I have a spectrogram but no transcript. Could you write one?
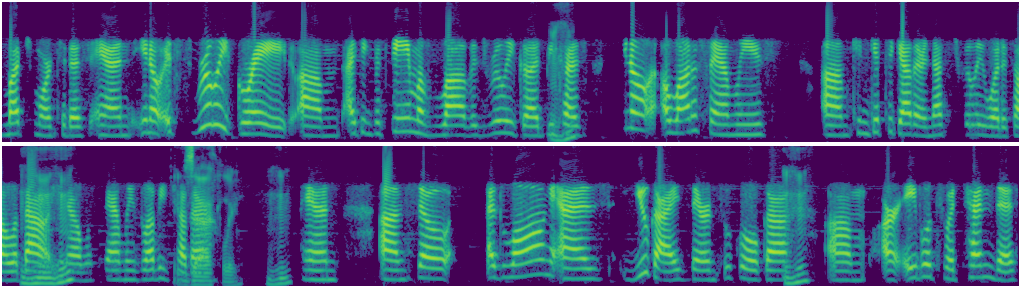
much more to this, and you know, it's really great. Um, I think the theme of love is really good Mm-hmm. because you know a lot of families um, can get together, and that's really what it's all about. You Mhm. know, when families love each other, Exactly. hmm and um, so as long as you guys there in Fukuoka mm-hmm. um, are able to attend this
